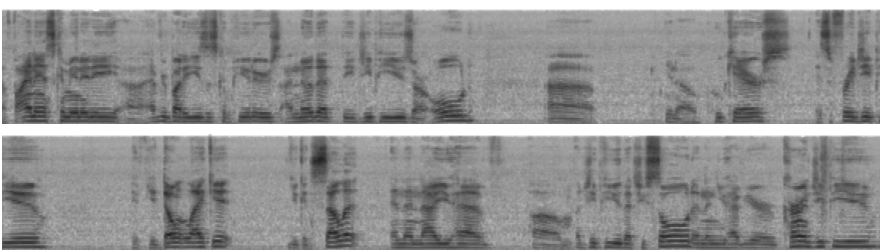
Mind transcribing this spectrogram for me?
the finance community. Uh, everybody uses computers. I know that the GPUs are old. Uh, you know, who cares? It's a free GPU. If you don't like it, you can sell it, and then now you have um, a GPU that you sold, and then you have your current GPU. You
